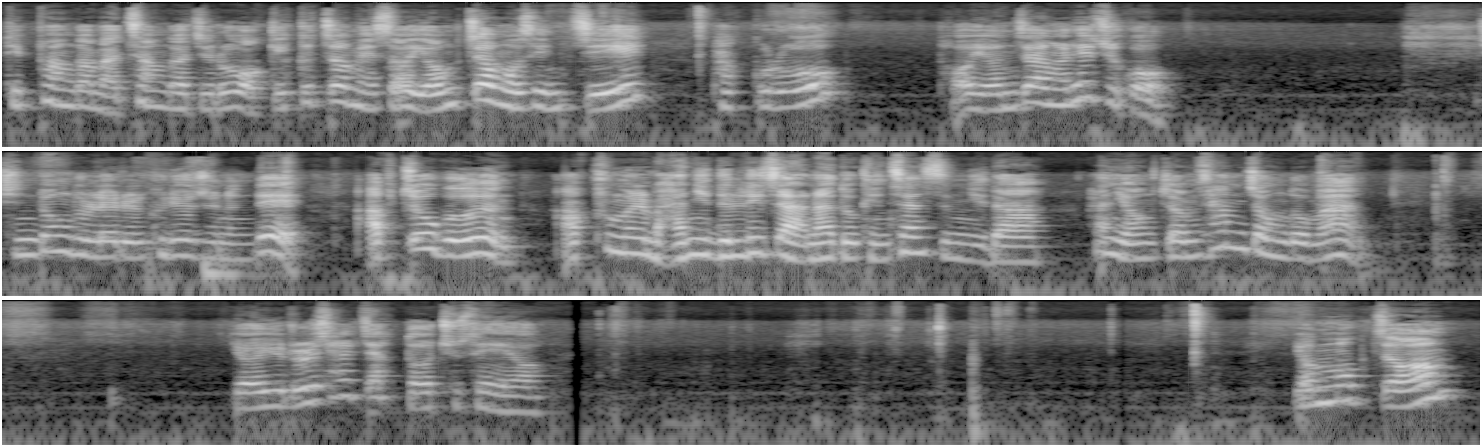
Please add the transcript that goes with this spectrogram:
뒷판과 마찬가지로 어깨 끝점에서 0.5cm 밖으로 더 연장을 해주고 진동둘레를 그려주는데 앞쪽은 아픔을 많이 늘리지 않아도 괜찮습니다. 한 0.3 정도만 여유를 살짝 더 주세요. 연목점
